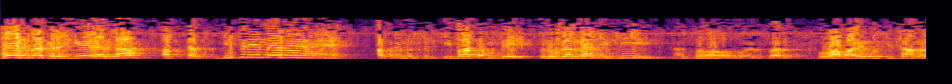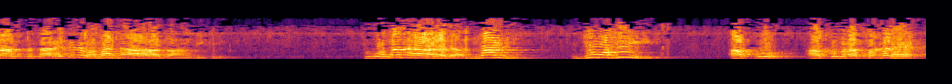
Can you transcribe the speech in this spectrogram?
فیصلہ کریں گے اللہ، اب تک جتنے میں نے اپنے مرشد کی باتوں سے روگردانی کی، اللہ پر وہ ہمارے مفتی صاحب رات بتا رہے تھے نا، ومن آ رہا تھا دکھری تو ومن آ رہا تھا من جو بھی آپ کو آپ کو بڑا فخر ہے،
